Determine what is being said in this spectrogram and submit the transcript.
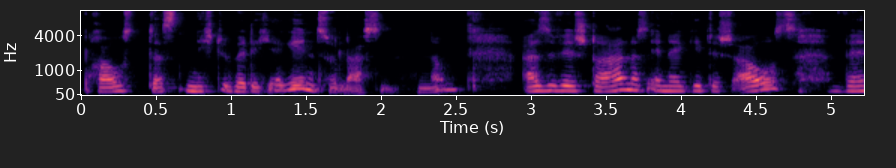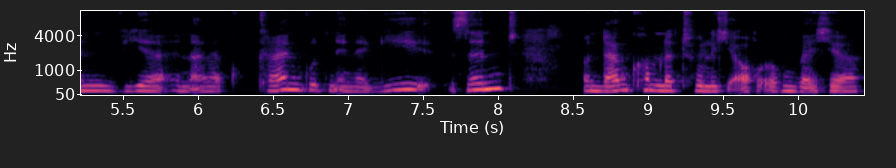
brauchst das nicht über dich ergehen zu lassen. Ne? Also wir strahlen das energetisch aus, wenn wir in einer keinen guten Energie sind. Und dann kommen natürlich auch irgendwelche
